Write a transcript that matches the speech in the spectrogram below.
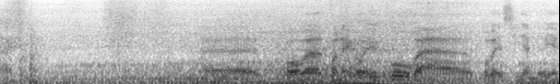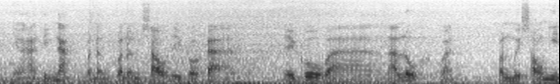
Đấy. Ờ, có con này có eco và có vệ sinh nhà lưới nhé những hàng tính năng. Còn đằng con đằng sau thì có cả eco và nano khoảng còn con 16.000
